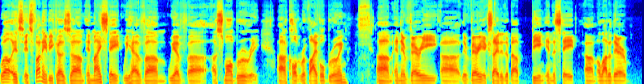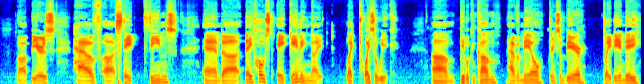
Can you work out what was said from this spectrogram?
Well, it's it's funny because um, in my state we have um, we have uh, a small brewery uh, called Revival Brewing, um, and they're very uh, they're very excited about being in the state. Um, a lot of their uh, beers have uh, state themes, and uh, they host a gaming night like twice a week. Um, people can come, have a meal, drink some beer, play D and D.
